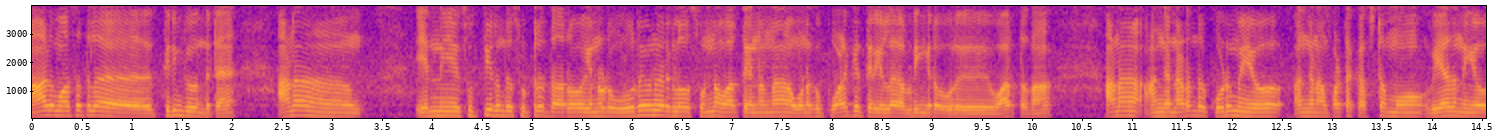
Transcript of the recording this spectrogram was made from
நாலு மாதத்தில் திரும்பி வந்துட்டேன். ஆனால் என்னையை சுற்றி இருந்த சுற்றத்தாரோ என்னோட உறவினர்களோ சொன்ன வார்த்தை என்னென்னா உனக்கு பிழைக்க தெரியல அப்படிங்கிற ஒரு வார்த்தை தான். ஆனால் அங்கே நடந்த கொடுமையோ அங்கே நான் பட்ட கஷ்டமோ வேதனையோ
